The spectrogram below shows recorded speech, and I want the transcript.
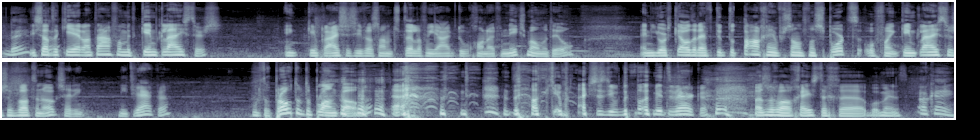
nee? Die zat Ja? een keer aan tafel met Kim Kleisters. En Kim Kleisters die was aan het vertellen van ja, ik doe gewoon even niks momenteel. En Jort Kelder heeft natuurlijk totaal geen verstand van sport of van Kim Kleisters of wat dan ook. Zei hij, niet werken? Er moet toch brood op de plank komen? Ja. Toen had Kim Kleisters, die hoeft nooit meer te werken. Dat was nog wel een geestig moment. Oké. Ja,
